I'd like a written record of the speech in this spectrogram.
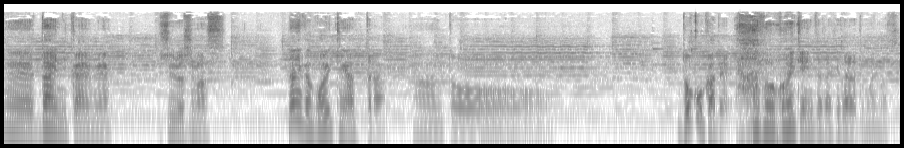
えー、第2回目終了します。何かご意見あったらうんとどこかで あのご意見いただけたらと思います。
